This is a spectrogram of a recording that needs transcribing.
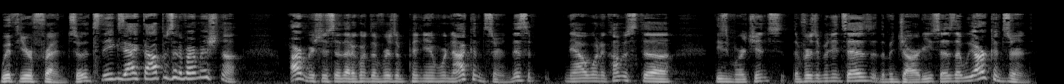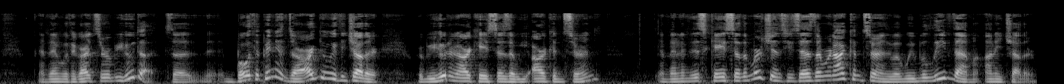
with your friend. So it's the exact opposite of our Mishnah. Our Mishnah said that according to the first opinion, we're not concerned. This now, when it comes to these merchants, the first opinion says the majority says that we are concerned. And then with regards to Rabbi Huda, uh, both opinions are arguing with each other. Rabbi Huda in our case says that we are concerned, and then in this case of the merchants, he says that we're not concerned, but we believe them on each other.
